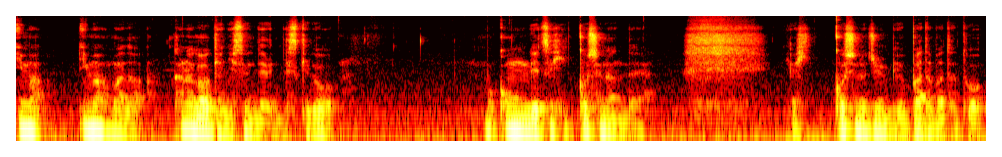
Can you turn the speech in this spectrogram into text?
今今はまだ神奈川県に住んでるんですけどもう今月引っ越しなんでいや引っ越しの準備をバタバタと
